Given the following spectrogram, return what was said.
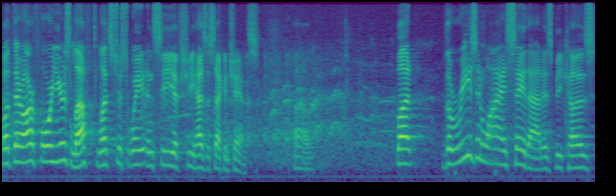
But there are four years left. Let's just wait and see if she has a second chance. Um, but the reason why I say that is because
